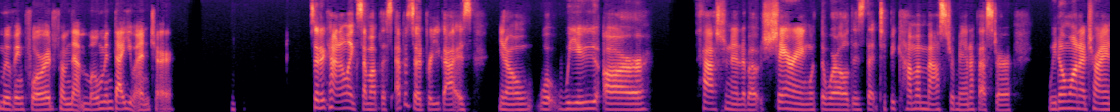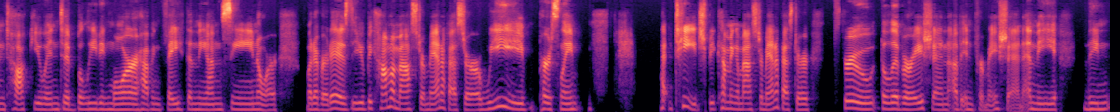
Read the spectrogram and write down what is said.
moving forward from that moment that you enter. So, to kind of like sum up this episode for you guys, you know, what we are passionate about sharing with the world is that to become a master manifester, we don't want to try and talk you into believing more or having faith in the unseen or whatever it is. You become a master manifester, or we personally teach becoming a master manifester through the liberation of information and the the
